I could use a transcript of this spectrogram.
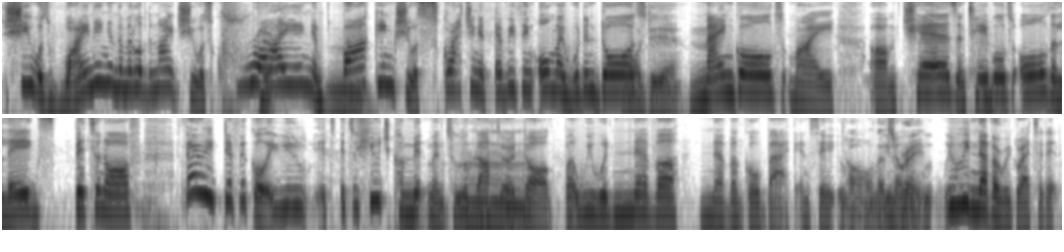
she was whining in the middle of the night. She was crying and barking. She was scratching at everything. All my wooden doors Oh, dear. mangled. My um, chairs and tables, all the legs bitten off. Very difficult. You, it's it's a huge commitment to look after Mm. a dog, but we would never, never go back and say, Oh, that's you know, great. We, we never regretted it.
